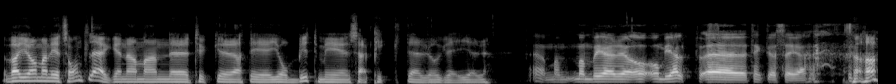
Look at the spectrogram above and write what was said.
Vad gör man i ett sånt läge när man eh, tycker att det är jobbigt med så här pikter och grejer? ja man, man ber om hjälp eh, tänkte jag säga. Ja,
